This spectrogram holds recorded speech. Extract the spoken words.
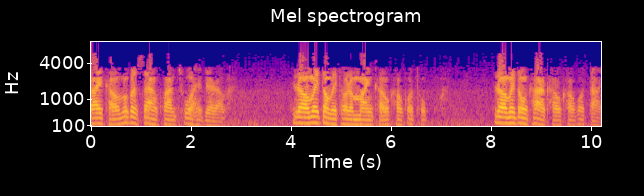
ร้ายเขามันก็สร้างความชั่วให้แก่เรา เราไม่ต้องไปทรมานเขาเขาก็ทุกข์เราไม่ต้องฆ่าเขาเขาก็ตาย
